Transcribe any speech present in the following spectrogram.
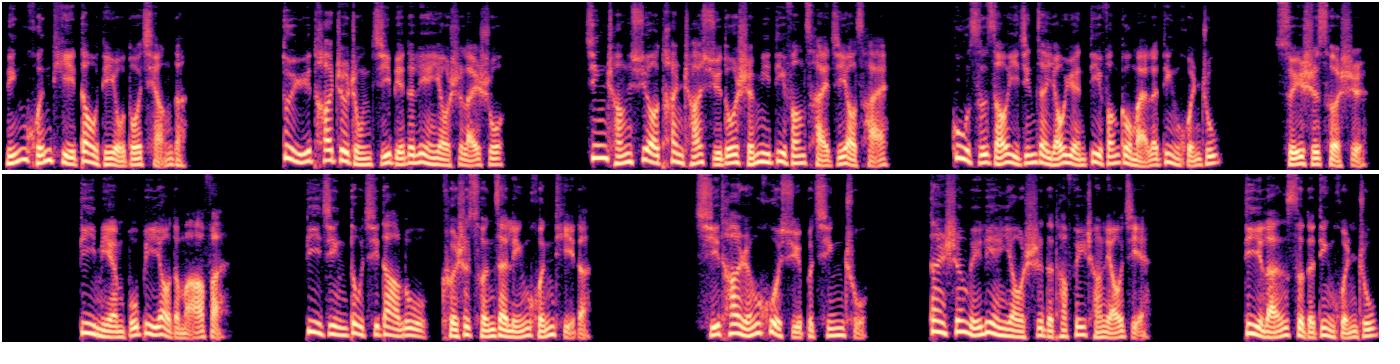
灵魂体到底有多强的。对于他这种级别的炼药师来说，经常需要探查许多神秘地方采集药材，故此早已经在遥远地方购买了定魂珠，随时测试，避免不必要的麻烦。毕竟斗气大陆可是存在灵魂体的，其他人或许不清楚，但身为炼药师的他非常了解。地蓝色的定魂珠，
